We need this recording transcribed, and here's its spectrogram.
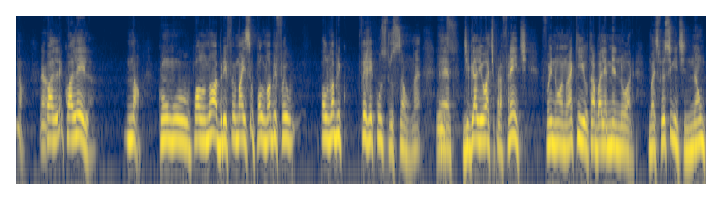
não. Com, a, com a Leila? Não. Com o Paulo Nobre foi mais. O Paulo Nobre foi o. Paulo Nobre foi reconstrução, né? É, de Gagliotti para frente, foi não, não é que o trabalho é menor, mas foi o seguinte: não,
